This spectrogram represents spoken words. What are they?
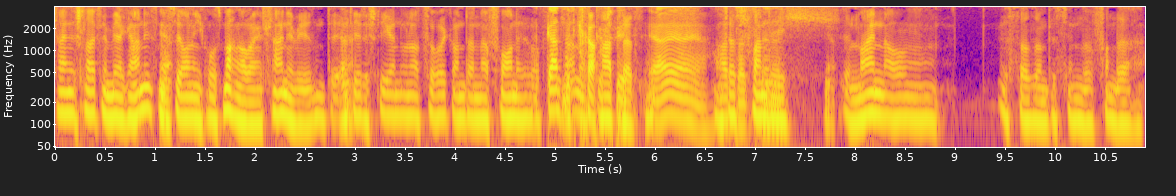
Keine Schleife mehr, gar nichts. Musste ja auch nicht groß machen, aber ein kleiner Wesen. Der hat ja den Schläger nur noch zurück und dann nach vorne auf Ganz mit Kraft. Hartplatz, ne? Ja, ja, ja. Und das Hartplatz, fand ja, ich, in meinen Augen ist da so ein bisschen so von der,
